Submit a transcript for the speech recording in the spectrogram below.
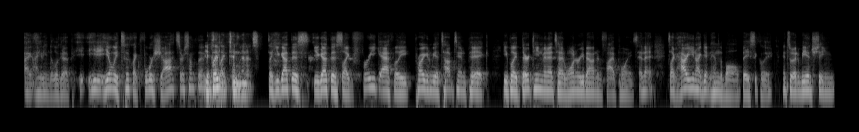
I, I need to look it up. He, he, he only took like four shots or something. He played like, like ten minutes. It's like you got this you got this like freak athlete, probably going to be a top ten pick. He played 13 minutes, had one rebound and five points, and that, it's like how are you not getting him the ball basically? And so it'd be interesting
